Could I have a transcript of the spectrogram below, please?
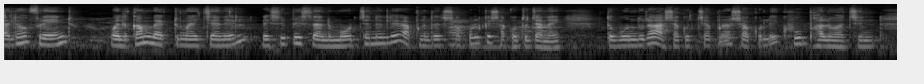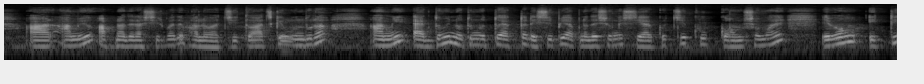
Hello friend welcome back to my channel recipes and more চ্যানেলে আপনাদের সকলকে স্বাগত জানাই। তো বন্ধুরা, আশা করছি আপনারা সকলেই খুব ভালো আছেন আর আমিও আপনাদের আশীর্বাদে ভালো আছি। তো আজকে বন্ধুরা, আমি একদমই নতুনত্ব একটা রেসিপি আপনাদের সঙ্গে শেয়ার করছি খুব কম সময়ে এবং একটি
